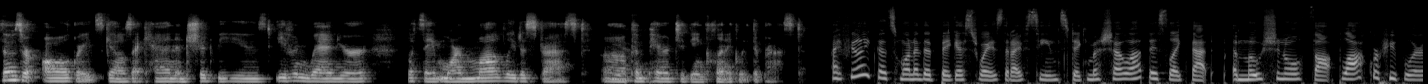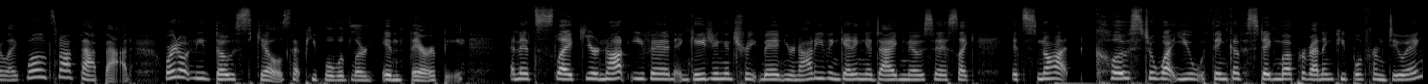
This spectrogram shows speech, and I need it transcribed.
those are all great skills that can and should be used even when you're, let's say, more mildly distressed uh, yeah. compared to being clinically depressed. I feel like that's one of the biggest ways that I've seen stigma show up is like that emotional thought block where people are like, well, it's not that bad, or I don't need those skills that people would learn in therapy. And it's like you're not even engaging in treatment, you're not even getting a diagnosis. Like it's not close to what you think of stigma preventing people from doing.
